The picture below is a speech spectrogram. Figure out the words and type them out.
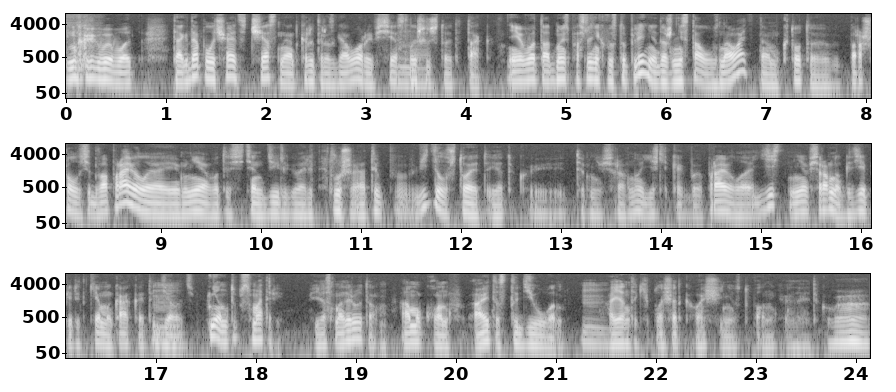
Ну, как бы вот. Тогда получается честный, открытый разговор, и все слышат, что это так. И вот одно из последних выступлений, я даже не стал узнавать, там кто-то прошел эти два правила, и мне вот ассистент Диль говорит, слушай, а ты видел, что это? Я такой, да мне все равно, если как бы правила есть, мне все равно, где, перед кем и как это mm-hmm. делать. Не, ну ты посмотри. Я смотрю там, Амуконф, а это стадион. Mm. А я на таких площадках вообще не выступал никогда. Я такой, а,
